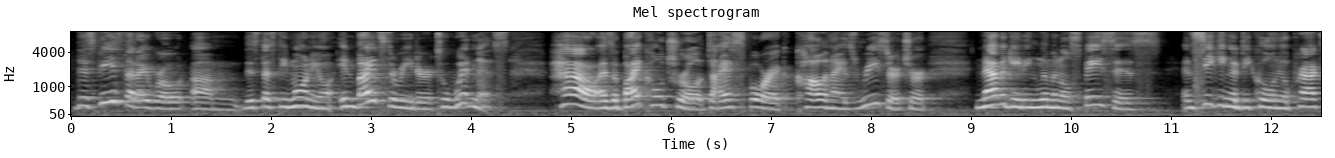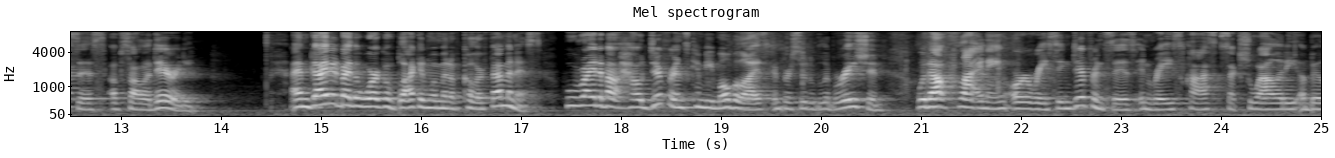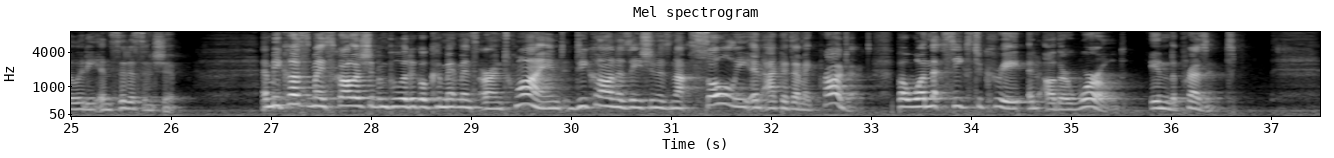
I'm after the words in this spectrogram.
This piece that I wrote, um, this testimonio, invites the reader to witness how, as a bicultural, diasporic, colonized researcher, navigating liminal spaces and seeking a decolonial praxis of solidarity. I'm guided by the work of Black and women of color feminists who write about how difference can be mobilized in pursuit of liberation without flattening or erasing differences in race, class, sexuality, ability, and citizenship. And because my scholarship and political commitments are entwined, decolonization is not solely an academic project, but one that seeks to create an other world in the present.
